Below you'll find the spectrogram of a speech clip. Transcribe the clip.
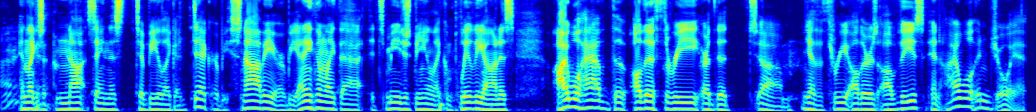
Right. And like I said, I'm not saying this to be like a dick or be snobby or be anything like that. It's me just being like completely honest. I will have the other three or the um yeah the three others of these, and I will enjoy it.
